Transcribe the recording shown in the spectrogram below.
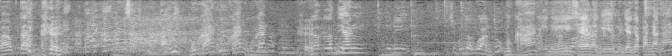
Maaf, Tat. Ini pakai apa ini sakit mata ini? Bukan, bukan, bukan. La- Latihan jadi si buta guantu. Bukan, ini saya lagi menjaga pandangan.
